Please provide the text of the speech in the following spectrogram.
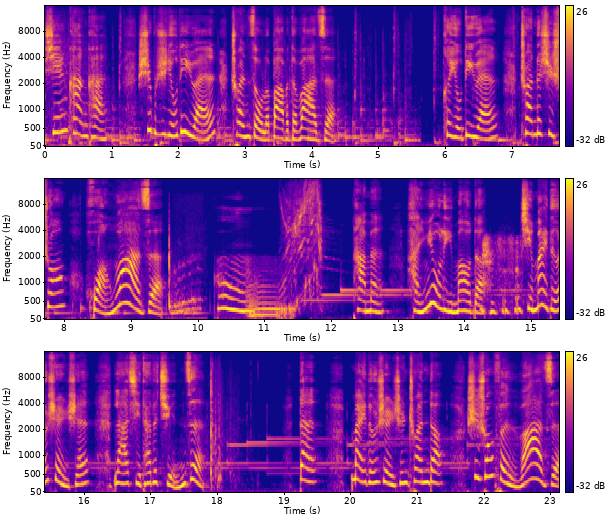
先看看是不是邮递员穿走了爸爸的袜子。可邮递员穿的是双黄袜子。嗯，他们很有礼貌的 请麦德婶婶拉起她的裙子，但麦德婶婶穿的是双粉袜子。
